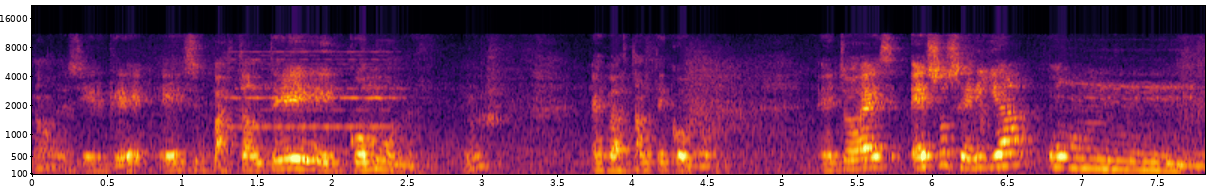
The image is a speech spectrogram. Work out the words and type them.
¿no? Es decir, que es bastante común. ¿no? Es bastante común. Entonces, eso sería un,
